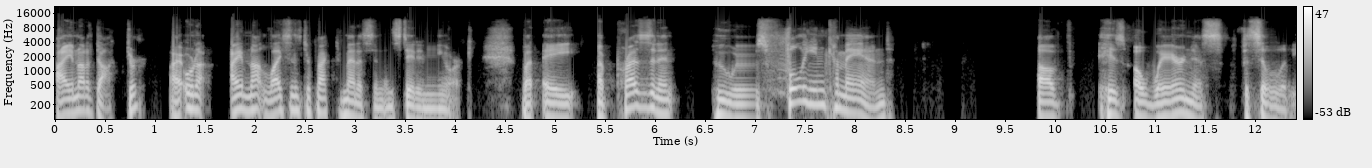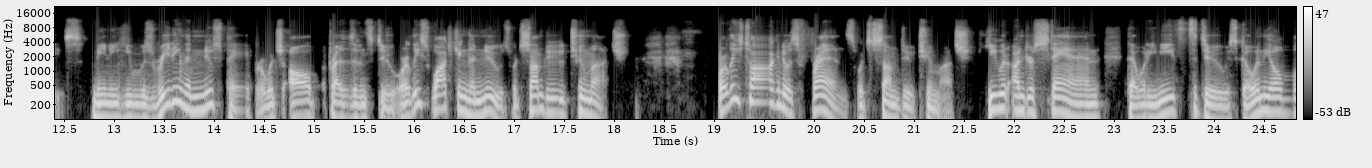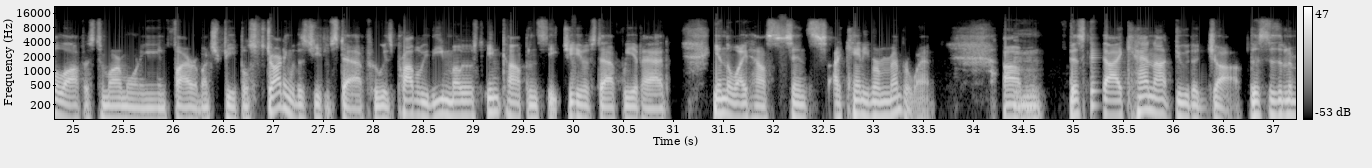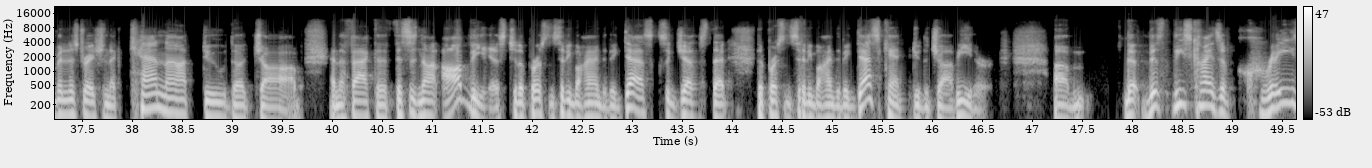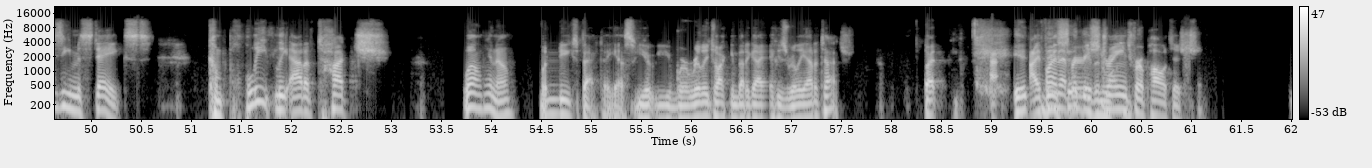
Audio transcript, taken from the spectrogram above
I am not a doctor. I or not. I am not licensed to practice medicine in the state of New York, but a a president who was fully in command of his awareness facilities, meaning he was reading the newspaper, which all presidents do, or at least watching the news, which some do too much, or at least talking to his friends, which some do too much. He would understand that what he needs to do is go in the Oval Office tomorrow morning and fire a bunch of people, starting with his chief of staff, who is probably the most incompetent chief of staff we have had in the White House since I can't even remember when. Um, This guy cannot do the job. This is an administration that cannot do the job. And the fact that this is not obvious to the person sitting behind the big desk suggests that the person sitting behind the big desk can't do the job either. Um, the, this, these kinds of crazy mistakes, completely out of touch. Well, you know, what do you expect? I guess you, you, we're really talking about a guy who's really out of touch. But It- I find that very strange for a politician.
